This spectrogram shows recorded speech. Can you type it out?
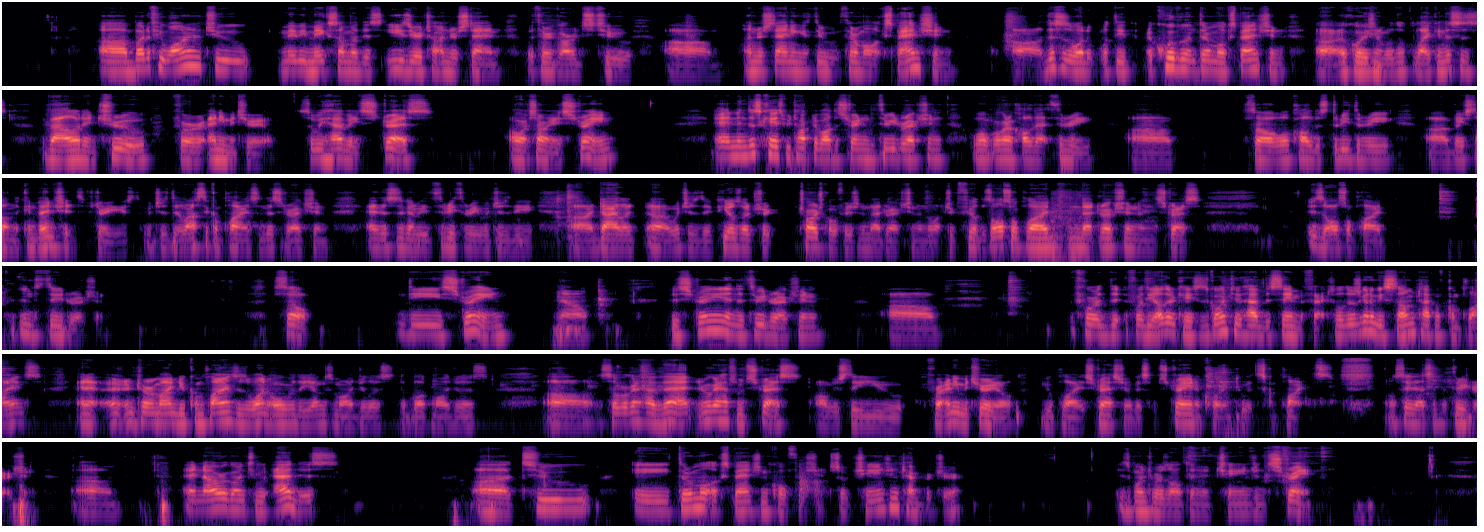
Uh, but if you wanted to maybe make some of this easier to understand with regards to um, understanding it through thermal expansion, uh, this is what what the equivalent thermal expansion uh, equation would look like, and this is valid and true for any material. So we have a stress or sorry, a strain. And in this case, we talked about the strain in the three direction. Well, we're going to call that three. Uh, so we'll call this 3, 3 uh, based on the conventions which are used, which is the elastic compliance in this direction. And this is going to be 3, 3, which is the uh, uh, which is the piezoelectric charge coefficient in that direction, and the electric field is also applied in that direction, and stress is also applied in the three direction. So the strain now, the strain in the three direction uh, for the for the other case is going to have the same effect. So there's going to be some type of compliance, and, and to remind you, compliance is one over the Young's modulus, the bulk modulus. Uh, so we're going to have that, and we're going to have some stress. Obviously, you for any material, you apply a stress, you'll get some strain according to its compliance. We'll say that's in the three direction. Um, and now we're going to add this uh, to a thermal expansion coefficient. So change in temperature is going to result in a change in strain.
